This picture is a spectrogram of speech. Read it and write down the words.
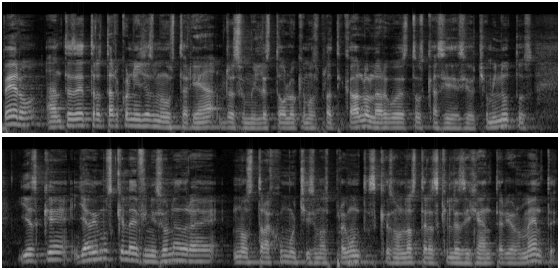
Pero antes de tratar con ellas me gustaría resumirles todo lo que hemos platicado a lo largo de estos casi 18 minutos. Y es que ya vimos que la definición de la DRAE nos trajo muchísimas preguntas, que son las tres que les dije anteriormente.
